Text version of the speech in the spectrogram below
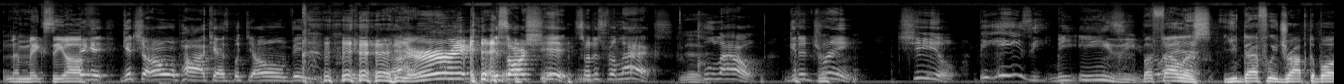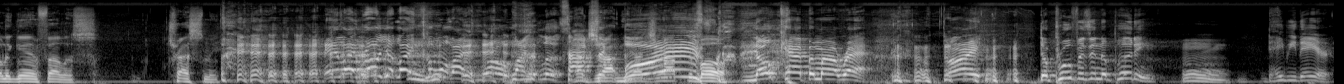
the mixy off. nigga, get your own podcast, book your own venue. You're right. It's our shit. So just relax, cool out, get a drink, chill, be easy. Be easy. But fellas, you definitely dropped the ball again, fellas. Trust me. And like, bro, you're like, come on, like, bro, like, look, Toxic Drop, boys. dropped the ball. no cap in my rap. All right, the proof is in the pudding. They be there.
